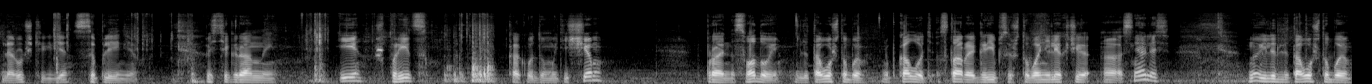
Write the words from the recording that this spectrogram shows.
для ручки, где сцепление. Шестигранный. И шприц, как вы думаете, с чем? Правильно, с водой. Для того, чтобы обколоть старые грипсы, чтобы они легче э, снялись. Ну или для того, чтобы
